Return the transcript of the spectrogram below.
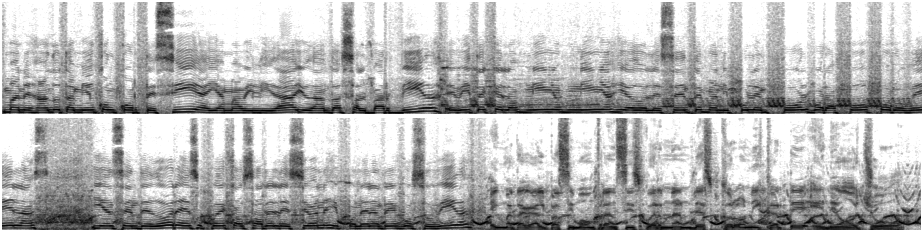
manejando también con cortesía y amabilidad ayudando a salvar vidas. Evite que los niños, niñas y adolescentes manipulen pólvora, fósforo, velas y encendedores. Eso puede causar lesiones y poner en riesgo su vida. En Matagalpa, Simón Francisco Hernández, Crónica TN8.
